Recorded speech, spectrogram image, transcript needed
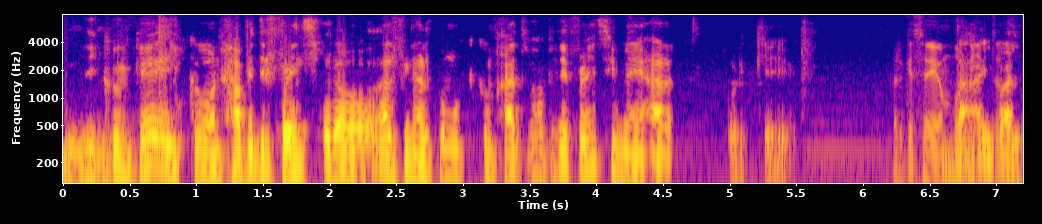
¿Y con qué? Y con Happy Tree Friends, pero al final, como que con Happy Tree Friends sí me dejaron. Porque Porque se veían da bonitos. igual.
